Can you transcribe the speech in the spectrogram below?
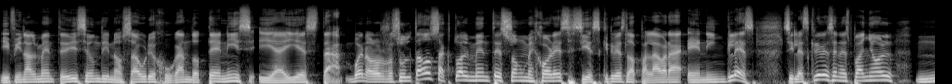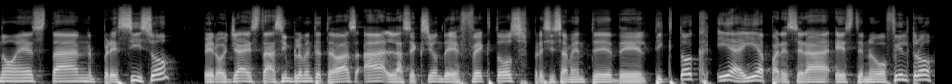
Y finalmente dice un dinosaurio jugando tenis y ahí está. Bueno, los resultados actualmente son mejores si escribes la palabra en inglés. Si la escribes en español no es tan preciso pero ya está. Simplemente te vas a la sección de efectos precisamente del TikTok y ahí aparecerá este nuevo filtro.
